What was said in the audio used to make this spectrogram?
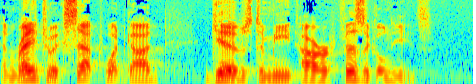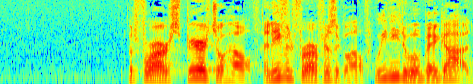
and ready to accept what God gives to meet our physical needs. But for our spiritual health, and even for our physical health, we need to obey God.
